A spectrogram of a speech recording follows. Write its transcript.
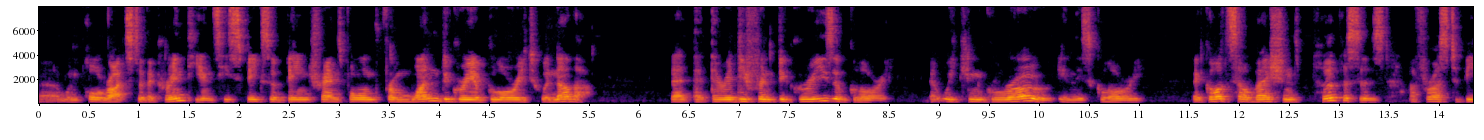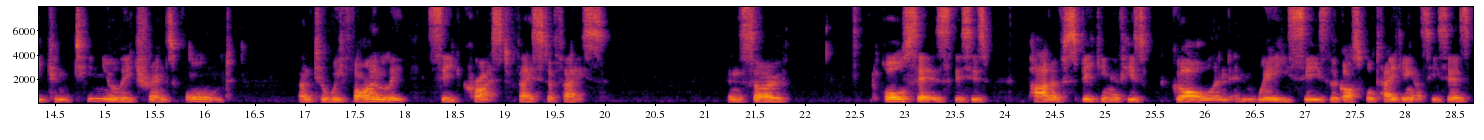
uh, when Paul writes to the Corinthians, he speaks of being transformed from one degree of glory to another, that, that there are different degrees of glory, that we can grow in this glory, that God's salvation's purposes are for us to be continually transformed until we finally see Christ face to face. And so Paul says this is part of speaking of his goal and, and where he sees the gospel taking us. He says,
